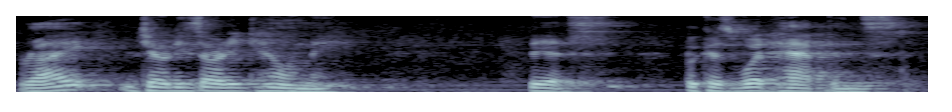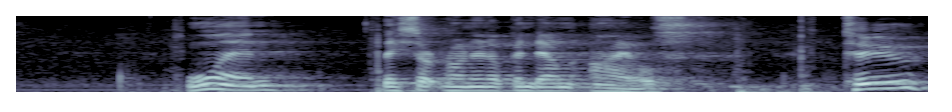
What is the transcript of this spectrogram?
Right? Jody's already telling me this. Because what happens? One, they start running up and down the aisles. Two,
